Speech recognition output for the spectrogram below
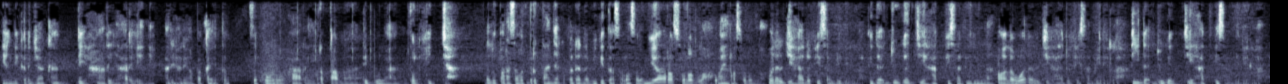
yang dikerjakan di hari-hari ini. Hari-hari apakah itu? 10 hari pertama di bulan Dhul Hijjah Lalu para sahabat bertanya kepada Nabi kita SAW, Ya Rasulullah, wahai Rasulullah, wadal jihadu fisabilillah. Tidak juga jihad fisabilillah. Wala wadal jihadu fisabilillah. Tidak juga jihad fisabilillah.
